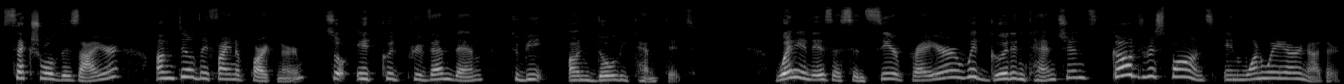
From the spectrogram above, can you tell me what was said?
sexual desire until they find a partner, so it could prevent them to be unduly tempted. When it is a sincere prayer with good intentions, God responds in one way or another.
